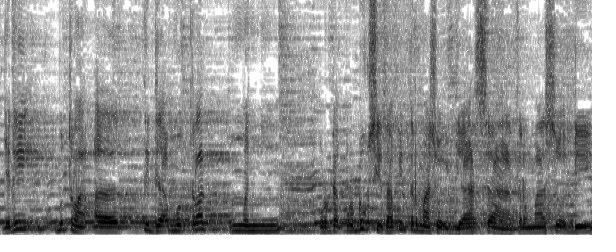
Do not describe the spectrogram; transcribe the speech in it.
jadi mutlak tidak mutlak produk produksi tapi termasuk jasa, termasuk di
